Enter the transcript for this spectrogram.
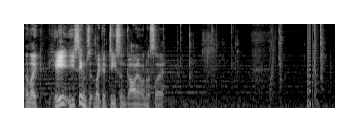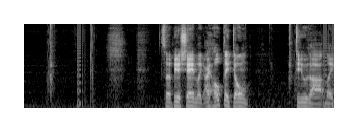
And, like, he, he seems like a decent guy, honestly. So it'd be a shame, like, I hope they don't do that, like,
